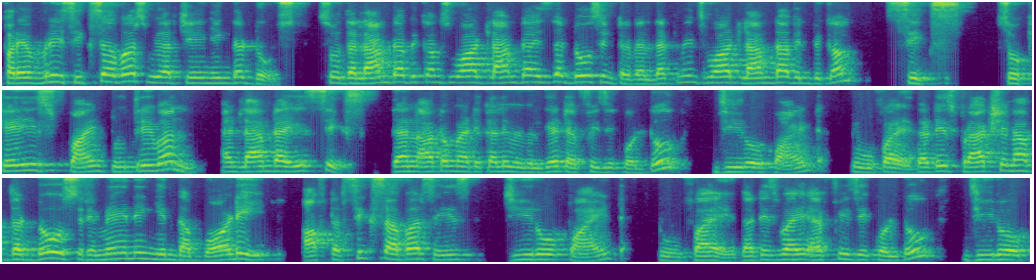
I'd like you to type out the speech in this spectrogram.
For every six hours, we are changing the dose. So the lambda becomes what? Lambda is the dose interval. That means what? Lambda will become 6. So K is 0.231 and lambda is 6. Then automatically we will get F is equal to 0 0.25. That is fraction of the dose remaining in the body after 6 hours is 0 0.25. That is why F is equal to 0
